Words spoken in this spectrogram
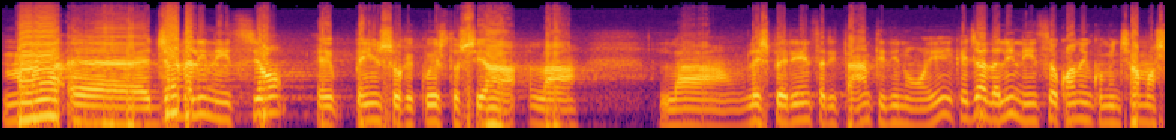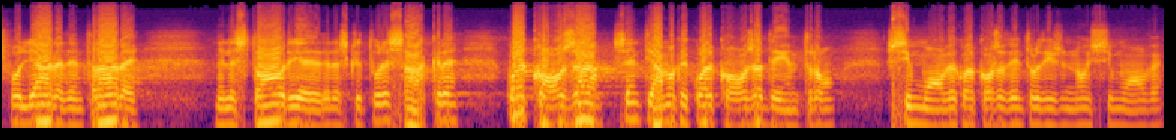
ma eh, già dall'inizio, e penso che questo sia la, la, l'esperienza di tanti di noi che già dall'inizio, quando incominciamo a sfogliare ed entrare nelle storie delle scritture sacre, qualcosa, sentiamo che qualcosa dentro si muove, qualcosa dentro di noi si muove.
